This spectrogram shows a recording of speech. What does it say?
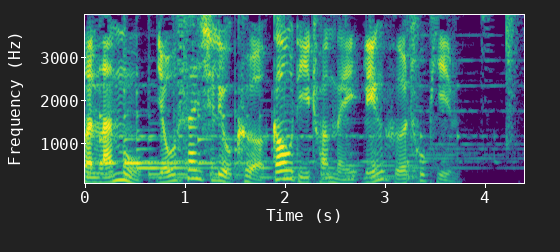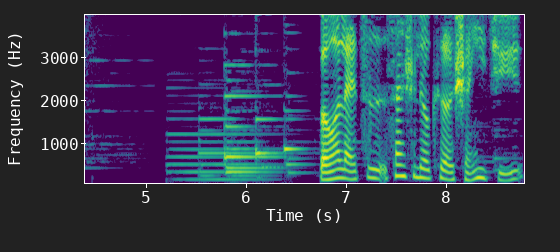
本栏目由三十六氪高低传媒联合出品。本文来自三十六氪神译局。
